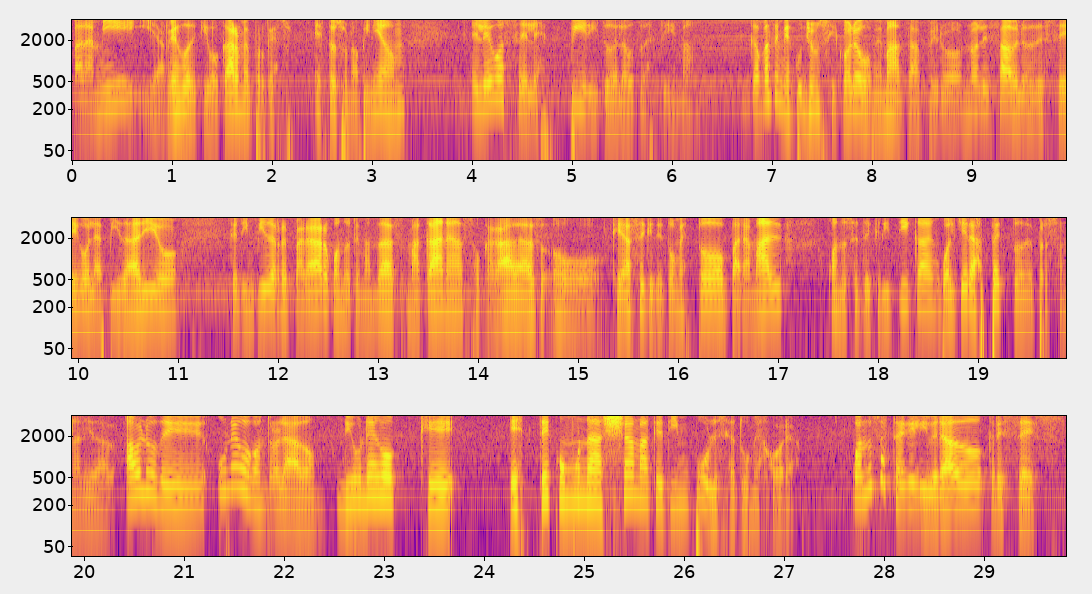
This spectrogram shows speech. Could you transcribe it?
para mí, y a riesgo de equivocarme porque esto es una opinión, el ego es el espíritu de la autoestima. Capaz si me escucha un psicólogo me mata, pero no les hablo de ese ego lapidario que te impide reparar cuando te mandas macanas o cagadas o que hace que te tomes todo para mal cuando se te critica en cualquier aspecto de personalidad. Hablo de un ego controlado, de un ego que esté como una llama que te impulse a tu mejora. Cuando eso está equilibrado, creces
